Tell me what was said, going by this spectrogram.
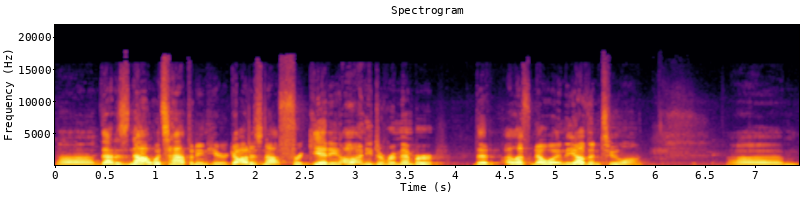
Uh, that is not what's happening here. God is not forgetting, oh, I need to remember that I left Noah in the oven too long. Um,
